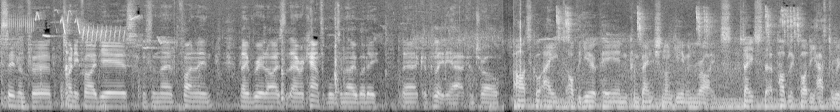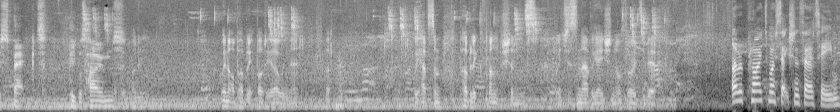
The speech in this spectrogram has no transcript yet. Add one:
Seen them for 25 years and they're finally they've realised that they're accountable to nobody. They're completely out of control. Article 8 of the European Convention on Human Rights states that a public body has to respect people's homes. We're not a public body, are we now? But we have some public functions, which is the navigation authority bit. I replied to my section 13,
